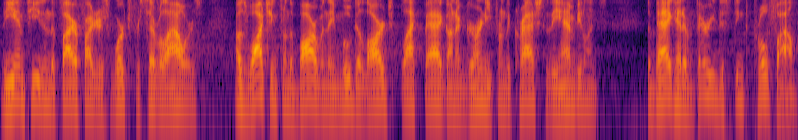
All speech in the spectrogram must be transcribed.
The EMTs and the firefighters worked for several hours. I was watching from the bar when they moved a large black bag on a gurney from the crash to the ambulance. The bag had a very distinct profile.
